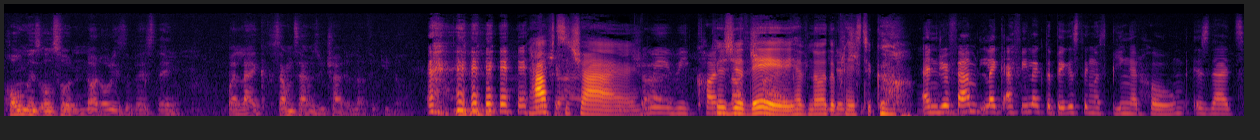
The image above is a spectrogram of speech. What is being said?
home is also not always the best thing, but like sometimes we try to love it, you know. You have to try. Try. we we can't Because you're there, try, you have no other place to go. And your family, like, I feel like the biggest thing with being at home is that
